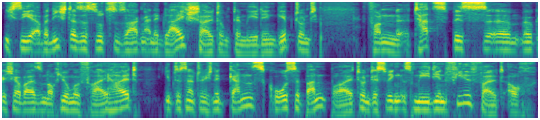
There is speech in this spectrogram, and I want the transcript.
Ich sehe aber nicht, dass es sozusagen eine Gleichschaltung der Medien gibt. Und von Taz bis äh, möglicherweise noch junge Freiheit gibt es natürlich eine ganz große Bandbreite und deswegen ist Medienvielfalt auch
